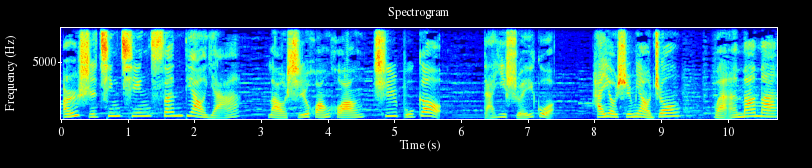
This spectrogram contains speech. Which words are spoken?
儿时亲亲酸掉牙，老实黄黄吃不够，答一水果。还有十秒钟，晚安妈妈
